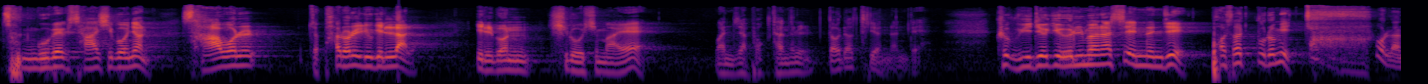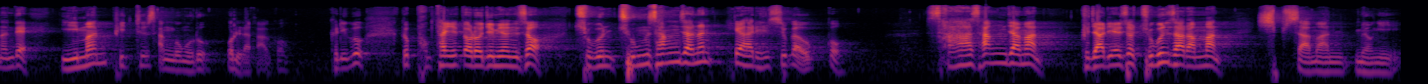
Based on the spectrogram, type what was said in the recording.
1945년 4월 8월 6일 날 일본 히로시마에 원자 폭탄을 떨어뜨렸는데 그 위력이 얼마나 셌는지 버섯 구름이 쫙 올라는데 2만 피트 상공으로 올라가고 그리고 그 폭탄이 떨어지면서 죽은 중상자는 헤아릴 수가 없고 사상자만 그 자리에서 죽은 사람만 14만 명이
